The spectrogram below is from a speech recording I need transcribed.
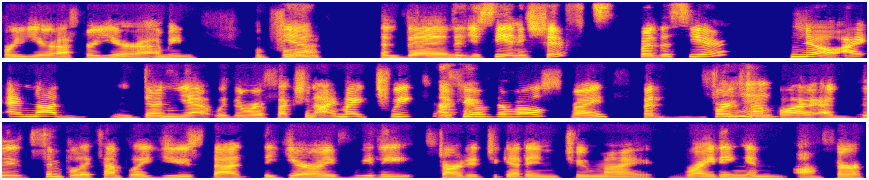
for year after year. I mean, hopefully. Yeah. And then. Did you see any shifts for this year? No, I, I'm not done yet with the reflection. I might tweak a few of the roles, right? But for Mhm. example, I, I the simple example I used that the year I really started to get into my writing and author,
